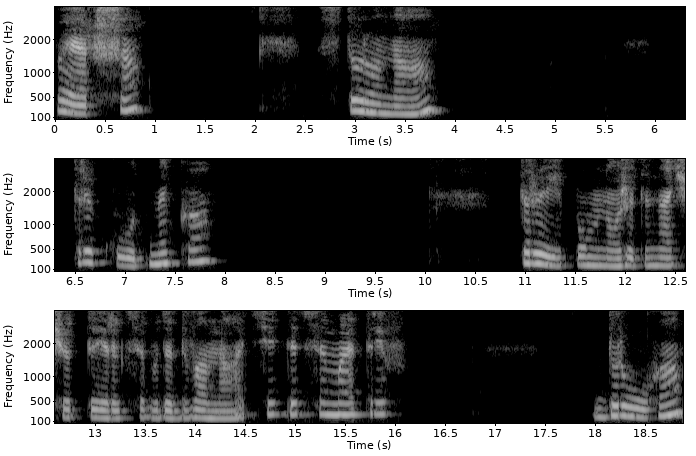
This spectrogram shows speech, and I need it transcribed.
перша сторона трикутника 3 помножити на 4 це буде 12 дециметрів. Друга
